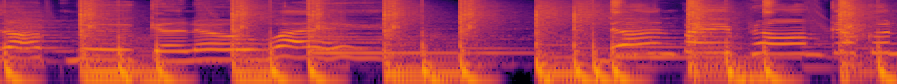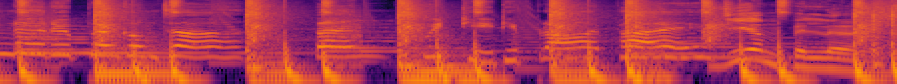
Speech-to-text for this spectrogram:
จับมือกันเอาไว้ เดินไปพร้อมกับคนรือหรือเพลงของเธอ เป็นวิธีที่ปลยเยี่ไปเลย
